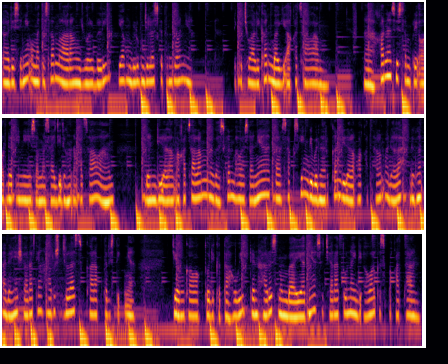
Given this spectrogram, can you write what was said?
e, di sini umat Islam melarang jual beli yang belum jelas ketentuannya, dikecualikan bagi akad salam. Nah, karena sistem pre-order ini sama saja dengan akad salam, dan di dalam akad salam menegaskan bahwasannya transaksi yang dibenarkan di dalam akad salam adalah dengan adanya syarat yang harus jelas karakteristiknya jangka waktu diketahui dan harus membayarnya secara tunai di awal kesepakatan.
